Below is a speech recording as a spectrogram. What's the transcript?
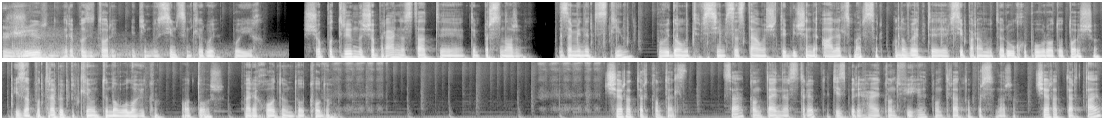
жирний репозиторій, який усім цим керує. Поїхав. Що потрібно, щоб реально стати тим персонажем? Замінити стін, повідомити всім системам, що ти більше не Алекс Мерсер, оновити всі параметри руху, повороту тощо, і за потреби підкинути нову логіку. Отож, переходимо до тоду. Charater Context. Це контейнер стрипт, який зберігає конфіги конкретного персонажа. Character Type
